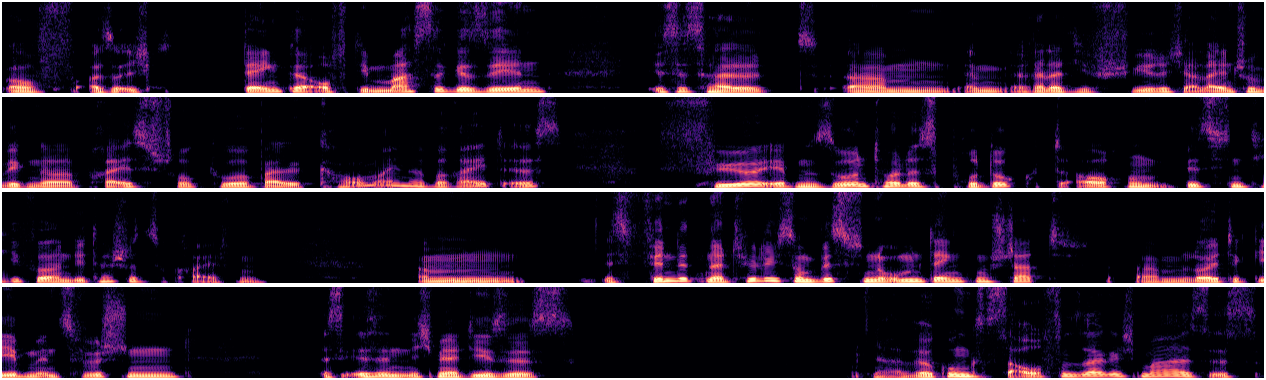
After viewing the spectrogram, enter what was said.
auf, also ich denke, auf die Masse gesehen ist es halt ähm, ähm, relativ schwierig, allein schon wegen der Preisstruktur, weil kaum einer bereit ist, für eben so ein tolles Produkt auch ein bisschen tiefer in die Tasche zu greifen. Ähm, es findet natürlich so ein bisschen Umdenken statt. Ähm, Leute geben inzwischen, es ist nicht mehr dieses ja, Wirkungssaufen, sage ich mal. Es ist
